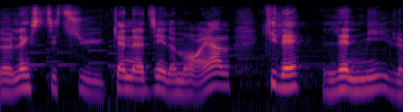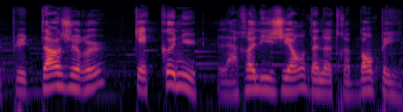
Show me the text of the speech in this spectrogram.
de l'Institut canadien de Montréal, qu'il est l'ennemi le plus dangereux qu'ait connu la religion de notre bon pays.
